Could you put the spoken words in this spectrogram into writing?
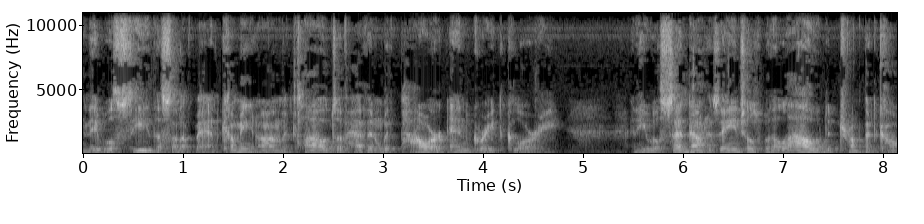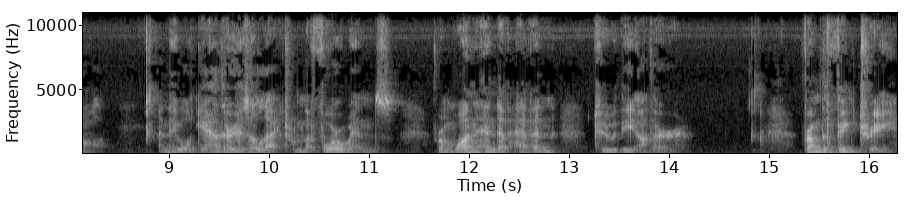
and they will see the Son of Man coming on the clouds of heaven with power and great glory. And he will send out his angels with a loud trumpet call, and they will gather his elect from the four winds, from one end of heaven to the other. From the fig tree,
